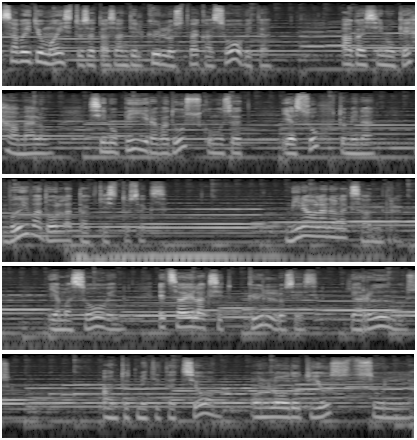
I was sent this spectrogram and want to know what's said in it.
sa võid ju mõistuse tasandil küllust väga soovida, aga sinu kehamälu, sinu piiravad uskumused ja suhtumine võivad olla takistuseks. mina olen Aleksandra ja ma soovin, et sa elaksid külluses ja rõõmus. antud meditatsioon on loodud just sulle.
